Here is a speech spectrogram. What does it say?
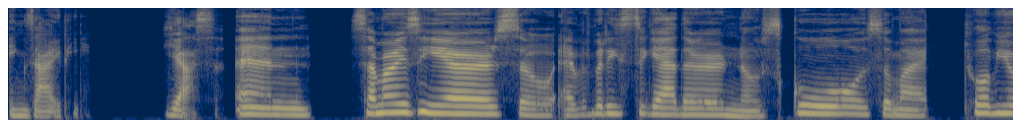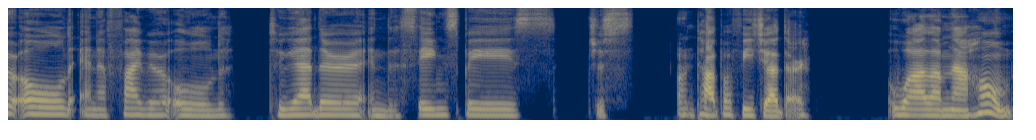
anxiety. Yes, and summer is here, so everybody's together, no school. So my 12 year old and a 5 year old together in the same space, just on top of each other while I'm not home.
